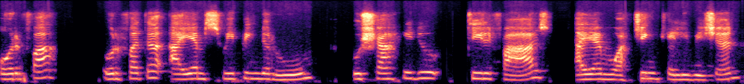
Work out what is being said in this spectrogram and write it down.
Orfa, Urfata, I am sweeping the room. Ushahidu Tilfaz, I am watching television.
